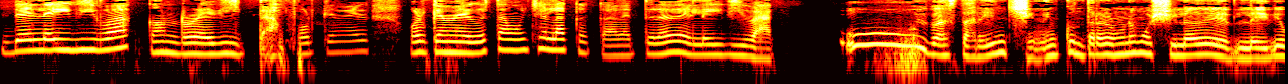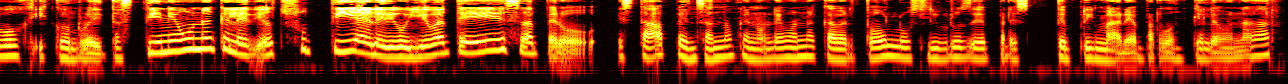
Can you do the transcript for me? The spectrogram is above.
de Ladybug con ruedita, porque me, porque me gusta mucho la cacaratura de Ladybug. Uy, va a estar en China encontrar una mochila de Ladybug y con rueditas. Tiene una que le dio su tía y le digo, llévate esa, pero estaba pensando que no le van a caber todos los libros de, de primaria, perdón, que le van a dar.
